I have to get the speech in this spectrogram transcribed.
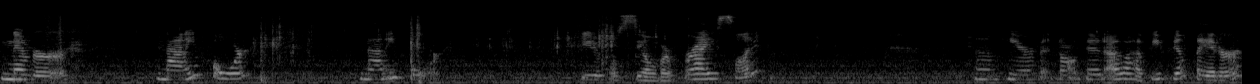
Number 94. 94. Beautiful silver bracelet. I'm here, but not good. Oh, I hope you feel better.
